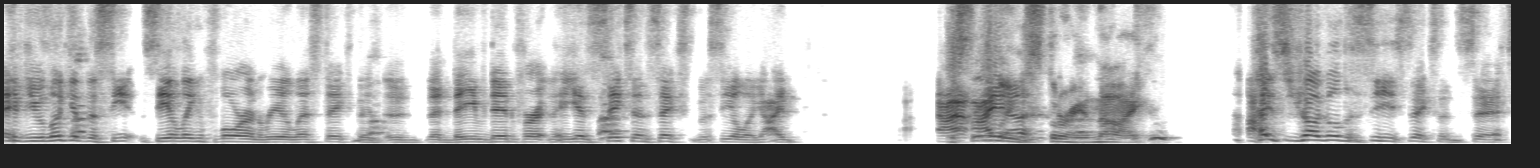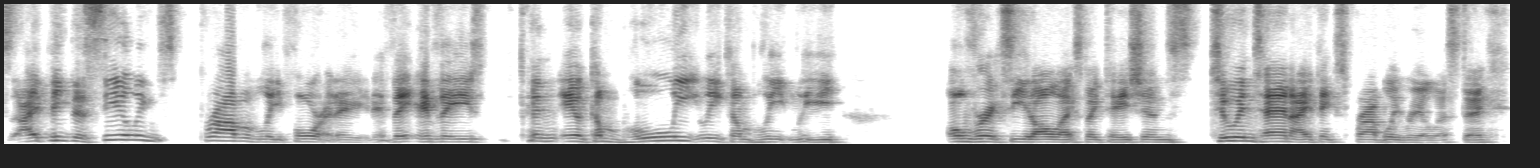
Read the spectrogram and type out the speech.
If you look at the ce- ceiling, floor, and realistic that that Dave did for it, he had six and six in the ceiling. I, the ceiling's I, uh, three and nine. I struggle to see six and six. I think the ceiling's probably four and eight if they if they can you know, completely completely over exceed all expectations. Two and ten, I think, is probably realistic.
